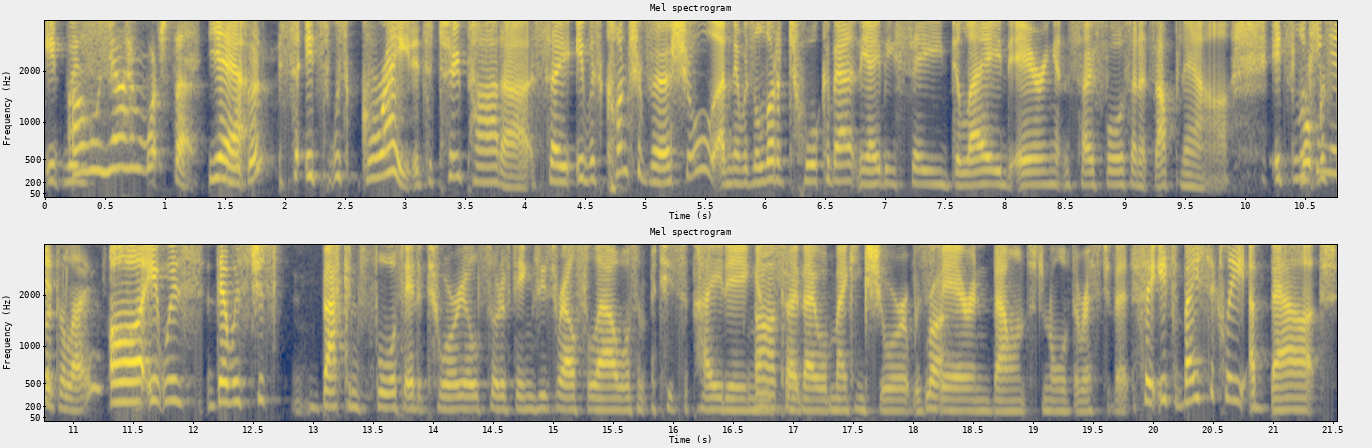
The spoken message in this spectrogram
It was Oh yeah, I haven't watched that. yeah, it good? So it was great. It's a two-parter. So it was controversial, and there was a lot of talk about it. in The ABC delayed airing it and so forth, and it's up now. It's looking What was at the delay? Oh, it was there was just back and forth editorial sort of things. Israel Folau wasn't participating, and so okay. they were making sure it was Right. fair and balanced and all of the rest of it. So it's basically about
